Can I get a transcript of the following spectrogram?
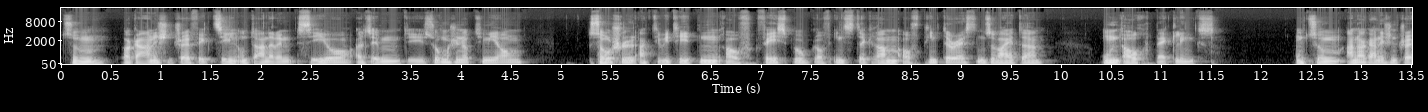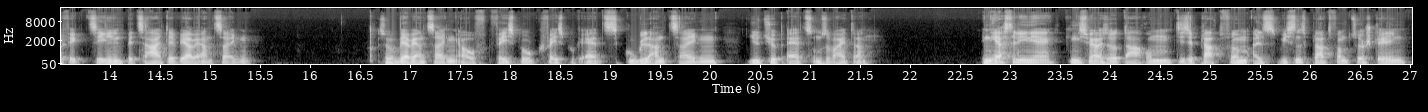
Zum organischen Traffic zählen unter anderem SEO, also eben die Suchmaschinenoptimierung, Social-Aktivitäten auf Facebook, auf Instagram, auf Pinterest und so weiter und auch Backlinks. Und zum anorganischen Traffic zählen bezahlte Werbeanzeigen. Also Werbeanzeigen auf Facebook, Facebook-Ads, Google-Anzeigen, YouTube-Ads und so weiter. In erster Linie ging es mir also darum, diese Plattform als Wissensplattform zu erstellen,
